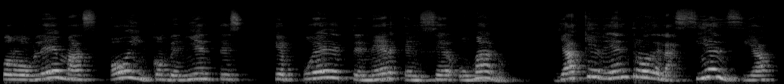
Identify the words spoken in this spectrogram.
problemas o inconvenientes que puede tener el ser humano, ya que dentro de la ciencia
